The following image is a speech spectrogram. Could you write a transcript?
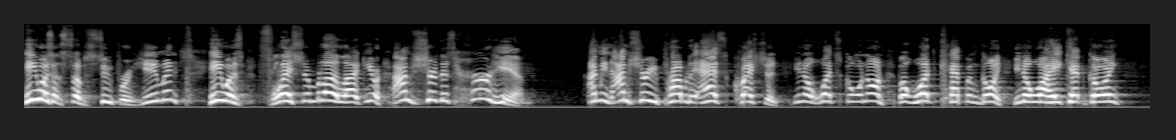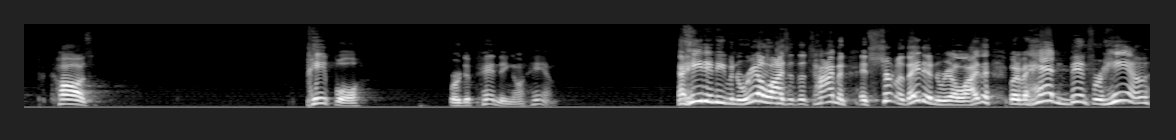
He wasn't some superhuman. He was flesh and blood like you. I'm sure this hurt him. I mean, I'm sure he probably asked questions. You know what's going on? But what kept him going? You know why he kept going? Because people were depending on him. Now, he didn't even realize at the time, and, and certainly they didn't realize it, but if it hadn't been for him,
